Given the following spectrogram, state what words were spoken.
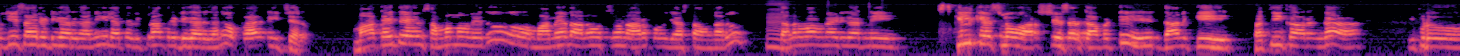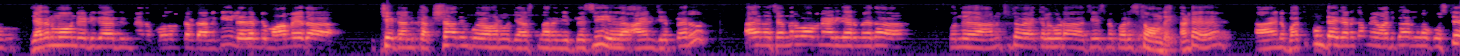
విజయసాయి రెడ్డి గారు కానీ లేకపోతే విక్రాంత్ రెడ్డి గారు కానీ ఒక క్లారిటీ ఇచ్చారు. మాకైతే ఏం సంబంధం లేదు మా మీద అనవసరమైన ఆరోపణలు చేస్తా ఉన్నారు. చంద్రబాబు నాయుడు గారిని స్కిల్ కేసులో అరెస్ట్ చేశారు కాబట్టి దానికి ప్రతీకారంగా ఇప్పుడు జగన్మోహన్ రెడ్డి గారి మీద కుదరచడానికి లేదంటే మా మీద ఇచ్చేయడానికి కక్షాదింపు వ్యవహారం చేస్తున్నారని చెప్పేసి ఆయన చెప్పారు. ఆయన చంద్రబాబు నాయుడు గారి మీద కొన్ని అనుచిత వ్యాఖ్యలు కూడా చేసిన పరిస్థితి ఉంది. అంటే ఆయన బతుకుంటే కనుక మేము అధికారంలోకి వస్తే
